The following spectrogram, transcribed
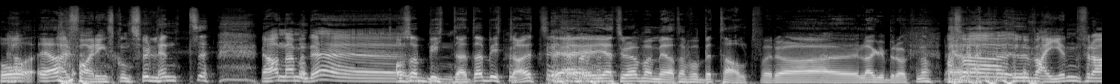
Og ja, Erfaringskonsulent. Ja, nei, men det Og så bytta ut er bytta ut. Jeg, jeg tror det er bare mer at han får betalt for å lage bråk nå. Altså, veien fra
